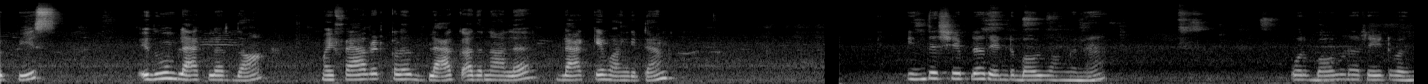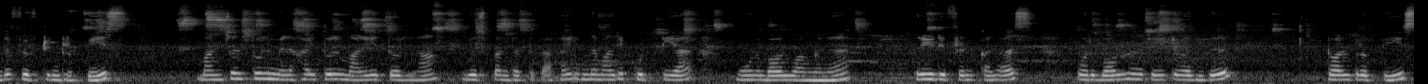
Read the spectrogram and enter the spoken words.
ருபீஸ் இதுவும் பிளாக் கலர் தான். மை ஃபேவரட் கலர் பிளாக் அதனால் பிளாக்கே வாங்கிட்டேன். இந்த ஷேப்பில் ரெண்டு பவுல் வாங்கினேன். ஒரு பவுலோட ரேட் வந்து ஃபிஃப்டீன் ருபீஸ் மஞ்சள் தூள் மிளகாய்த்தூள் மல்லித்தூள்லாம் யூஸ் பண்ணுறதுக்காக இந்த மாதிரி குட்டியாக மூணு பவுல் வாங்கினேன். த்ரீ டிஃப்ரெண்ட் கலர்ஸ் ஒரு பவுலோட ரேட் வந்து டுவெல் ருபீஸ்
